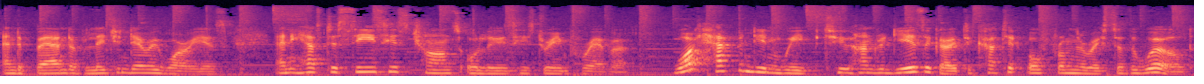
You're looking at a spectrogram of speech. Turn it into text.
and a band of legendary warriors, and he has to seize his chance or lose his dream forever. What happened in Weep 200 years ago to cut it off from the rest of the world?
